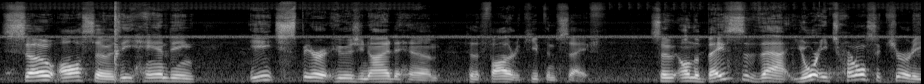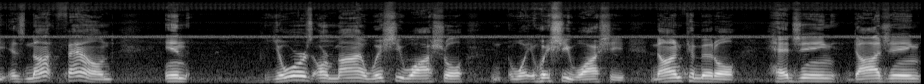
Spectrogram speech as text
so also is he handing each spirit who is united to him to the Father to keep them safe. So, on the basis of that, your eternal security is not found in yours or my wishy-washy, wishy-washy, non-committal, hedging, dodging,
